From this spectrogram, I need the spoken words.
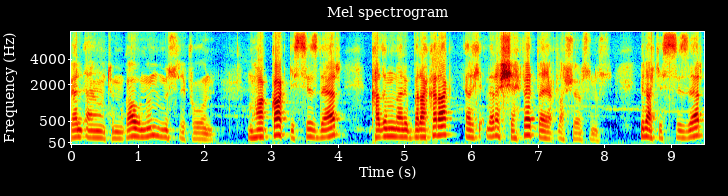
bel entum kavmun musrifûn. Muhakkak ki sizler kadınları bırakarak erkeklere şehvetle yaklaşıyorsunuz. Bilakis sizler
